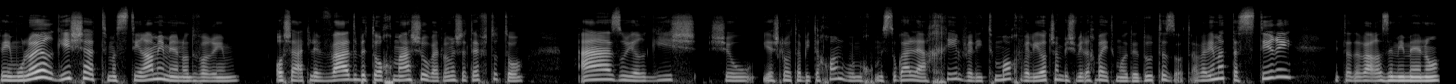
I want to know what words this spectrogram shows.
ואם הוא לא ירגיש שאת מסתירה ממנו דברים, או שאת לבד בתוך משהו ואת לא משתפת אותו, אז הוא ירגיש שיש לו את הביטחון והוא מסוגל להכיל ולתמוך ולהיות שם בשבילך בהתמודדות הזאת. אבל אם את תסתירי את הדבר הזה ממנו,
